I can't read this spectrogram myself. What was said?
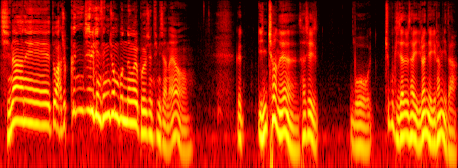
지난해도 아주 끈질긴 생존 본능을 보여준 팀이잖아요. 그 인천은 사실 뭐 축구 기자들 사이 이런 얘기를 합니다.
